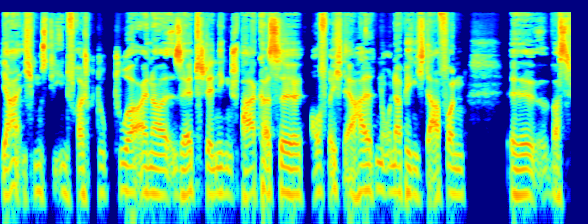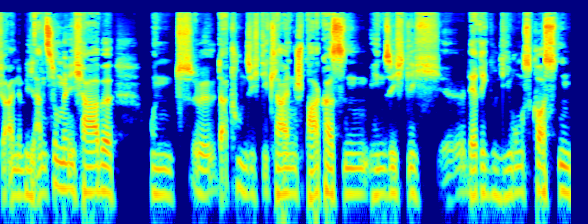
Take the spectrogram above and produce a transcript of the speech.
ja, ich muss die Infrastruktur einer selbstständigen Sparkasse aufrechterhalten, unabhängig davon, äh, was für eine Bilanzsumme ich habe. Und äh, da tun sich die kleinen Sparkassen hinsichtlich äh, der Regulierungskosten,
